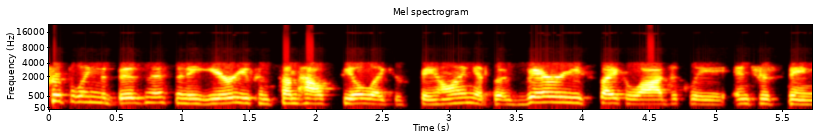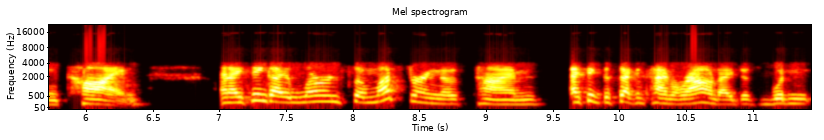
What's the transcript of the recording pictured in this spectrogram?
tripling the business in a year, you can somehow feel like you're failing. It's a very psychologically interesting time. And I think I learned so much during those times. I think the second time around, I just wouldn't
